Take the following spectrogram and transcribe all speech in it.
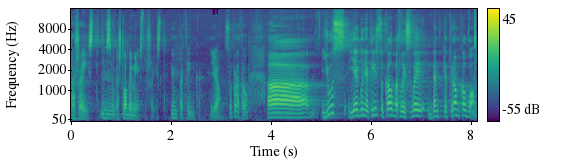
pažaisti. Tiesiog aš labai mėgstu žaisti. Jums patinka. Jo. Supratau. A, jūs, jeigu neklystu, kalbat laisvai bent keturiom kalbom.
